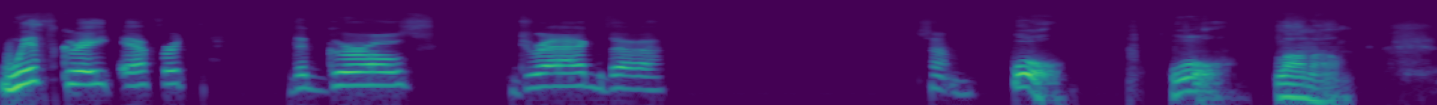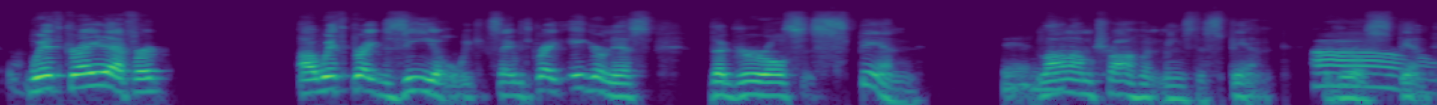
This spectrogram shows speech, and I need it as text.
With great effort, the girls drag the something. wool, wool, lanam. With great effort, uh, with great zeal, we could say, with great eagerness, the girls spin. Yeah. Lanam trahunt means to spin. The girls spin. Oh.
